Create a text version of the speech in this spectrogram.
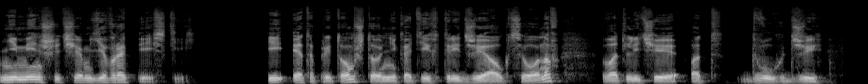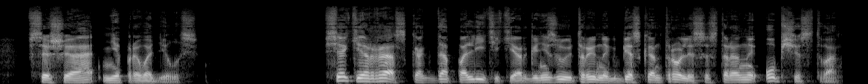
не меньше, чем европейский. И это при том, что никаких 3G-аукционов, в отличие от 2G, в США не проводилось. Всякий раз, когда политики организуют рынок без контроля со стороны общества,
